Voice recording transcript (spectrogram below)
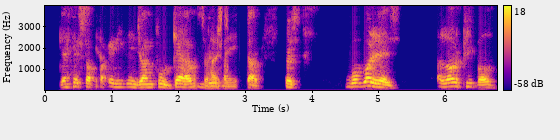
get stop yeah. fucking eating junk food, get out and right, Because what, what it is, a lot of people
